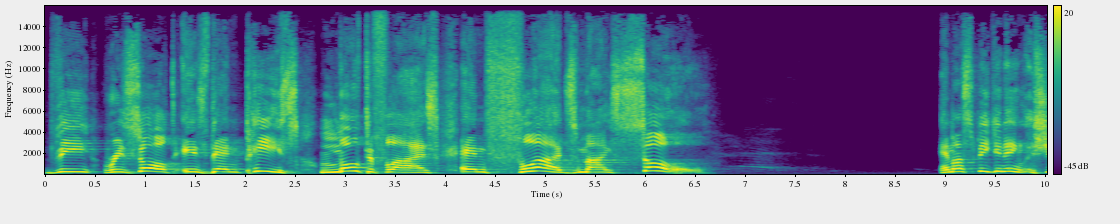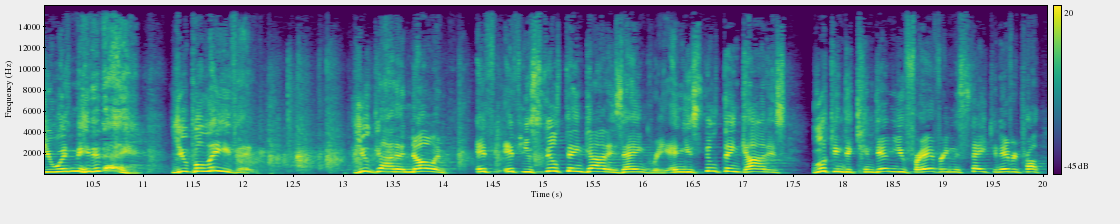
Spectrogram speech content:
the result is then peace multiplies and floods my soul. Am I speaking English? You with me today? You believe it. You got to know him. If, if you still think God is angry and you still think God is looking to condemn you for every mistake and every problem,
